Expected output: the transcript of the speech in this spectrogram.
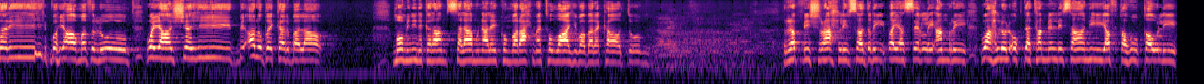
غريب ويا مظلوم ويا شهيد بأرض كربلاء. مؤمنین کرام سلام علیکم و رحمت الله و برکاته. رب اشرح لي صدري ويسر لي امري واحلل عقدة من لساني يفقه قولي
